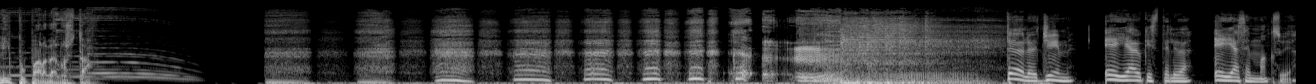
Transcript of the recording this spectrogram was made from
lippupalvelusta. Töölö Jim. Ei jäykistelyä, ei jäsenmaksuja.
